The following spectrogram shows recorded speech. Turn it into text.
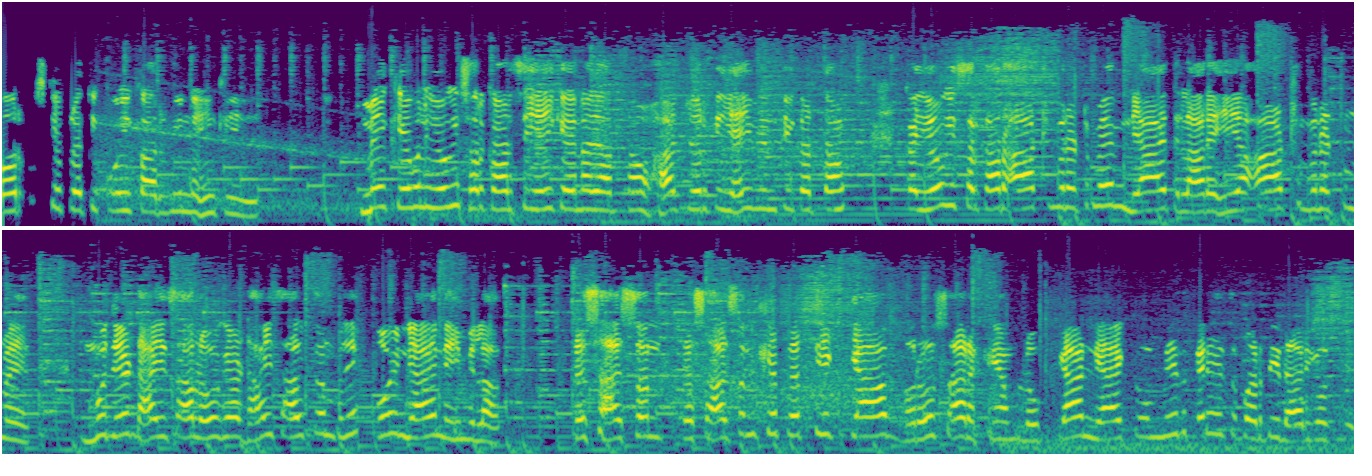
और उसके प्रति कोई कार्रवाई नहीं की। गई मैं केवल योगी सरकार से यही कहना चाहता हूँ, हाथ जोड़ के यही विनती करता हूँ कि योगी सरकार आठ मिनट में न्याय दिला रही है। आठ मिनट में मुझे ढाई साल हो गया, ढाई साल से मुझे कोई न्याय नहीं मिला। प्रशासन प्रशासन के प्रति क्या भरोसा रखें हम लोग? क्या न्याय की उम्मीद करें इस वर्दीधारियों से?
